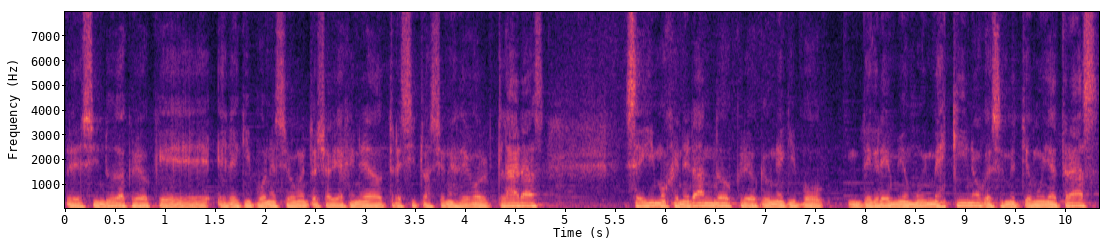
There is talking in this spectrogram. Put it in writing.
eh, sin duda creo que el equipo en ese momento ya había generado tres situaciones de gol claras. Seguimos generando, creo que un equipo de gremio muy mezquino que se metió muy atrás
